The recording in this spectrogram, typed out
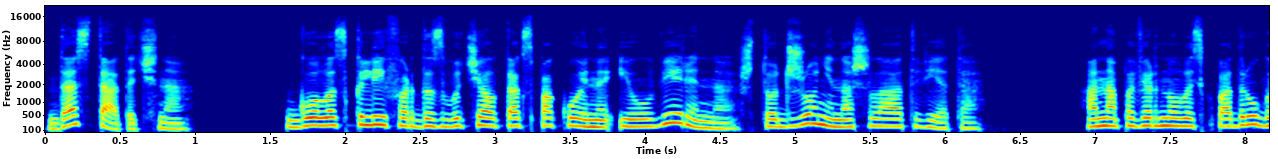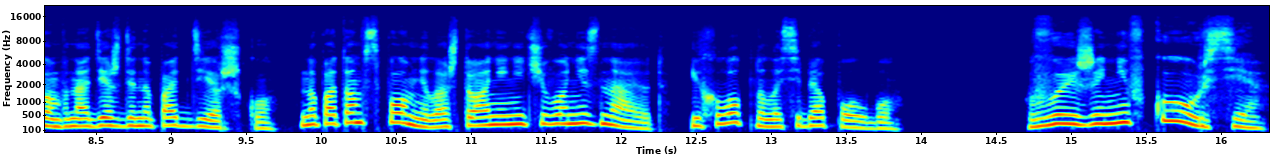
Достаточно. Голос Клиффорда звучал так спокойно и уверенно, что Джонни нашла ответа. Она повернулась к подругам в надежде на поддержку, но потом вспомнила, что они ничего не знают, и хлопнула себя по лбу. «Вы же не в курсе!»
